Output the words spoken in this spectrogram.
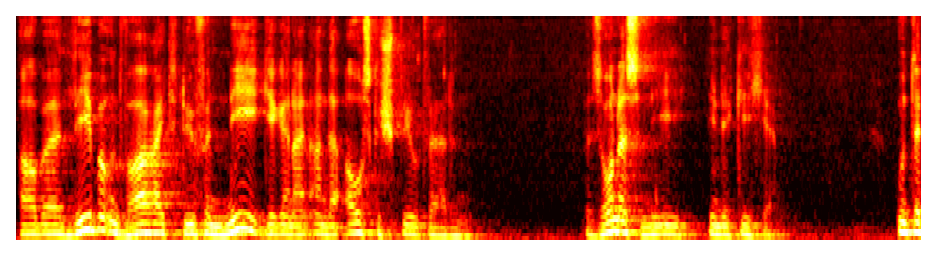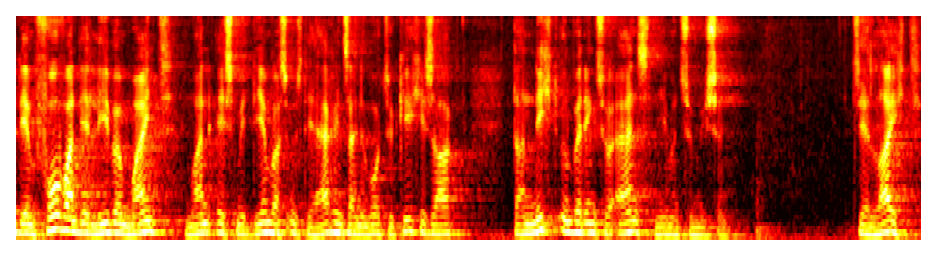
Aber Liebe und Wahrheit dürfen nie gegeneinander ausgespielt werden, besonders nie in der Kirche. Unter dem Vorwand der Liebe meint man es mit dem, was uns der Herr in seinem Wort zur Kirche sagt, dann nicht unbedingt so ernst nehmen zu müssen. Sehr leicht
